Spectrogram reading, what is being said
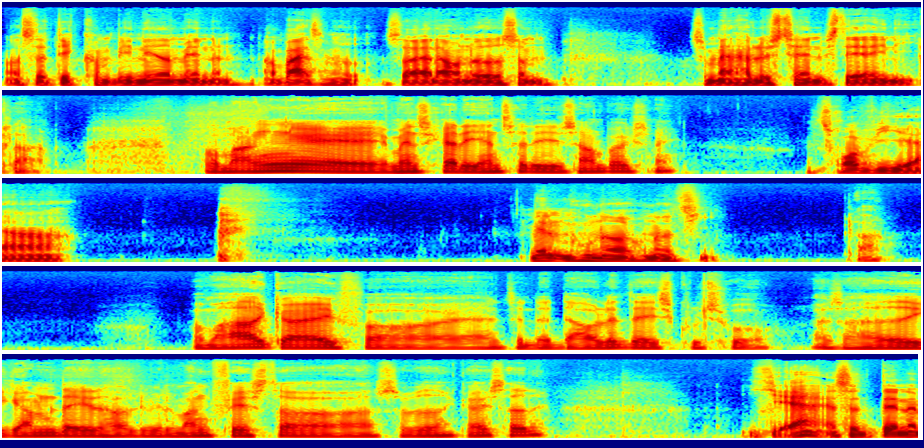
Og så det kombineret med en arbejdsomhed, så er der jo noget, som, som man har lyst til at investere ind i. Klart. Hvor mange øh, mennesker er det ansat i Soundbox i dag? Jeg tror, vi er mellem 100 og 110. Hvor meget gør I for øh, den der dagligdagskultur? Altså havde I i gamle dage holdt I vel mange fester og så videre? Gør I stadig det? Ja, altså, den er,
